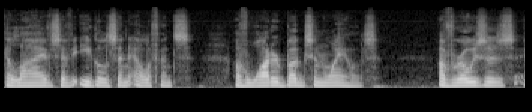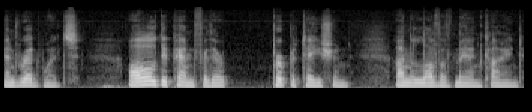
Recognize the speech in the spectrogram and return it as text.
The lives of eagles and elephants, of water bugs and whales, of roses and redwoods, all depend for their perpetuation on the love of mankind.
